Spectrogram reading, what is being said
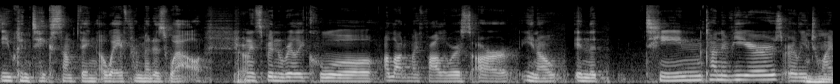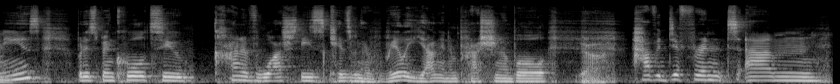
you can take something away from it as well. Yeah. And it's been really cool. A lot of my followers are, you know, in the teen kind of years, early Mm-hmm. 20s, but it's been cool to kind of watch these kids when they're really young and impressionable Yeah. have a different um,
